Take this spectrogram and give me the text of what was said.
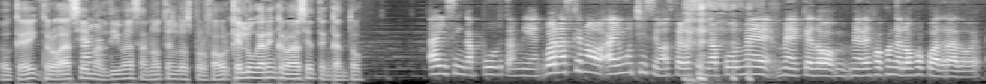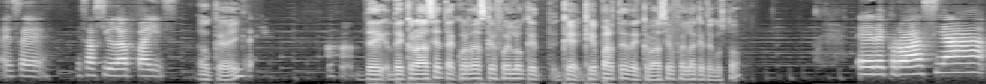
Ok, Croacia y Maldivas, anótenlos por favor. ¿Qué lugar en Croacia te encantó? Ay, Singapur también. Bueno, es que no, hay muchísimas, pero Singapur me, quedó, me dejó con el ojo cuadrado, ese, esa ciudad país. Ok. De, de, Croacia, ¿te acuerdas qué fue lo que, qué, parte de Croacia fue la que te gustó? Eh, de Croacia,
